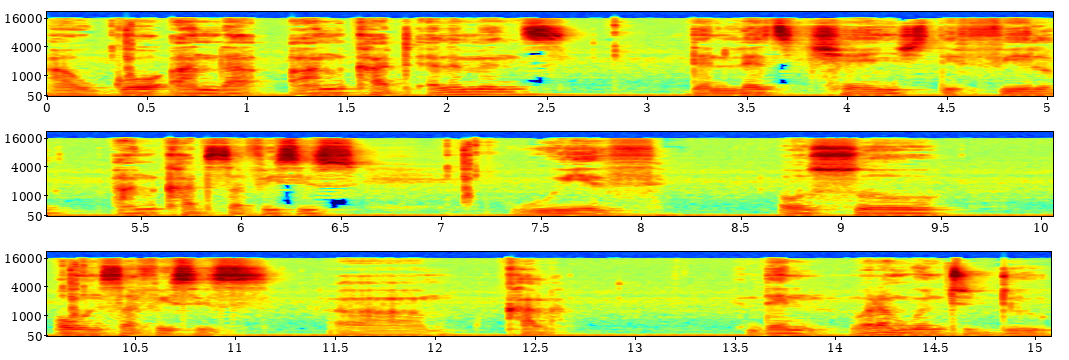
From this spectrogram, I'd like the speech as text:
I'll go under uncut elements. Then let's change the fill uncut surfaces with also own surfaces um, color. And then what I'm going to do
